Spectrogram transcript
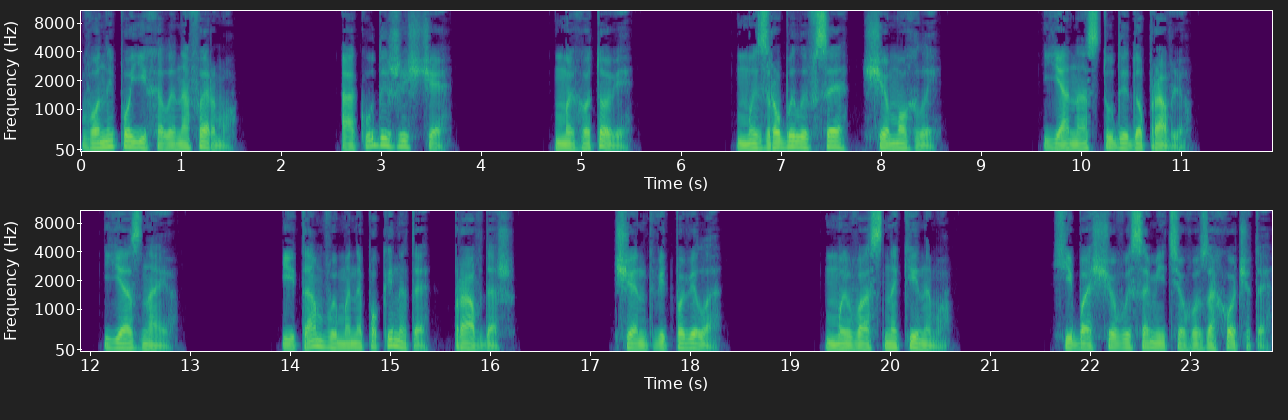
вони поїхали на ферму. А куди ж іще? Ми готові. Ми зробили все, що могли. Я нас туди доправлю. Я знаю. І там ви мене покинете, правда ж? Чент відповіла. Ми вас не кинемо. Хіба що ви самі цього захочете?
